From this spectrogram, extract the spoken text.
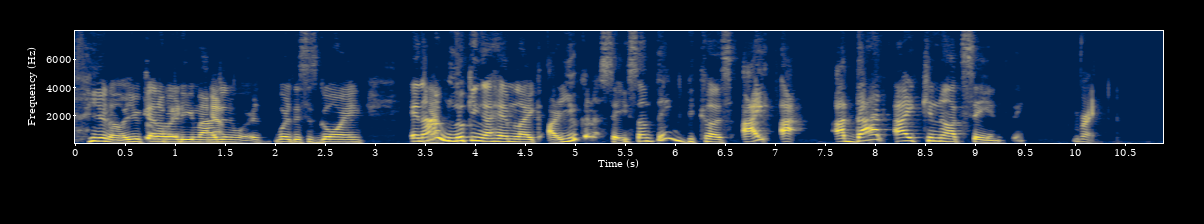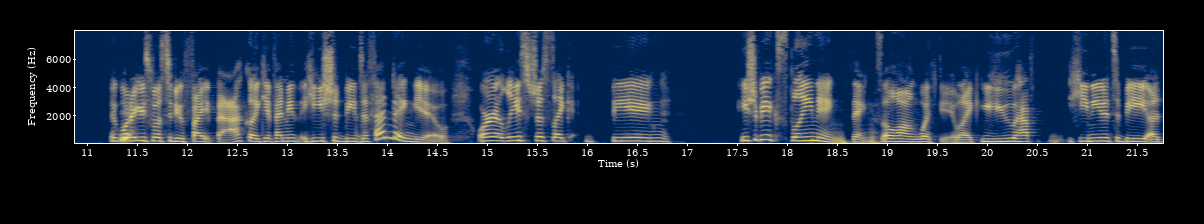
you know, you can already imagine yeah. where where this is going. And yeah. I'm looking at him like, "Are you gonna say something?" Because I, I at that I cannot say anything. Right. Like, what are you supposed to do? Fight back? Like, if any, he should be defending you, or at least just like being he should be explaining things along with you. Like you have, he needed to be a,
